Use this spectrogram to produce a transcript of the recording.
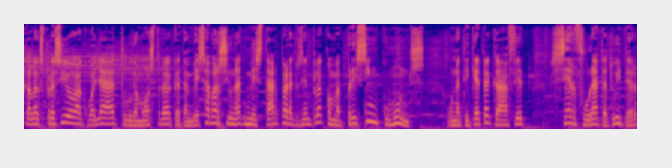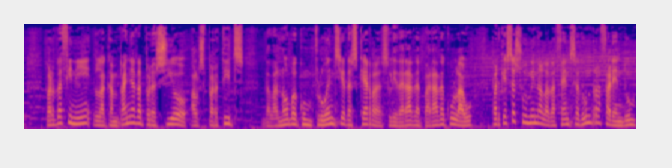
Que l'expressió ha quallat ho demostra que també s'ha versionat més tard, per exemple, com a Pressing Comuns, una etiqueta que ha fet cert forat a Twitter per definir la campanya de pressió als partits de la nova confluència d'esquerres liderada per Ada Colau perquè s'assumin a la defensa d'un referèndum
